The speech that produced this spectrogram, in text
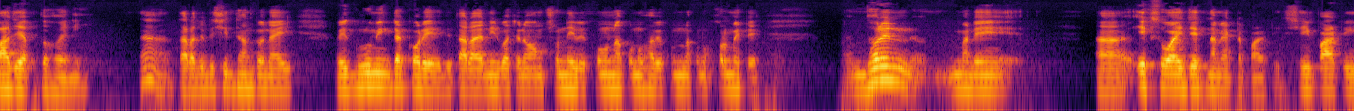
বাজেয়াপ্ত হয়নি। হ্যাঁ তারা যদি সিদ্ধান্ত নেয়, ওই গ্রুমিংটা করে, যে তারা নির্বাচনে অংশ নেবে কোনো না কোনোভাবে, কোনো না কোনো ফরম্যাটে ধরেন মানে এক্স ওয়াই জেড নামে একটা পার্টি, সেই পার্টি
